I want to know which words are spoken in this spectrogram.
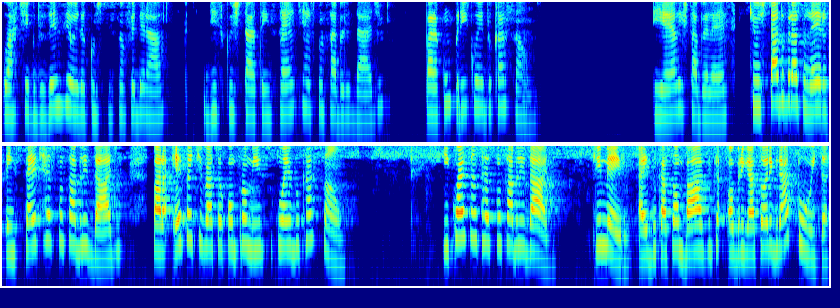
O artigo 208 da Constituição Federal diz que o Estado tem sete responsabilidades para cumprir com a educação. E ela estabelece que o Estado brasileiro tem sete responsabilidades para efetivar seu compromisso com a educação e quais são as responsabilidades? Primeiro, a educação básica obrigatória e gratuita.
